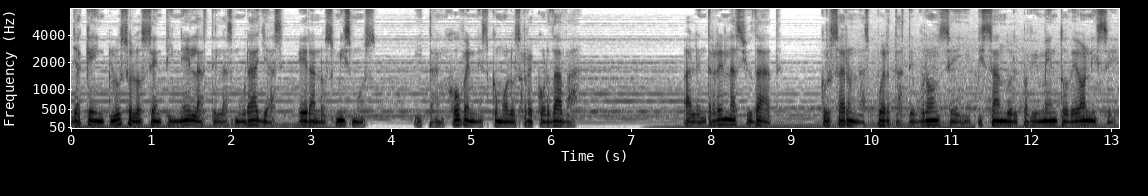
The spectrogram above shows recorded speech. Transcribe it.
ya que incluso los centinelas de las murallas eran los mismos y tan jóvenes como los recordaba. Al entrar en la ciudad, cruzaron las puertas de bronce y pisando el pavimento de ónice,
